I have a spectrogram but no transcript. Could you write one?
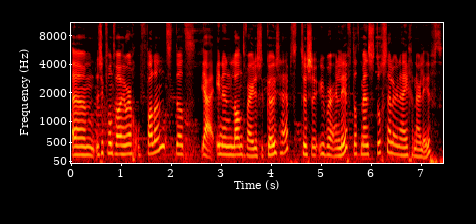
Ehm, dus ik vond het wel heel erg opvallend dat ja, in een land waar je dus de keuze hebt tussen Uber en Lyft, dat mensen toch sneller neigen naar Lyft.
